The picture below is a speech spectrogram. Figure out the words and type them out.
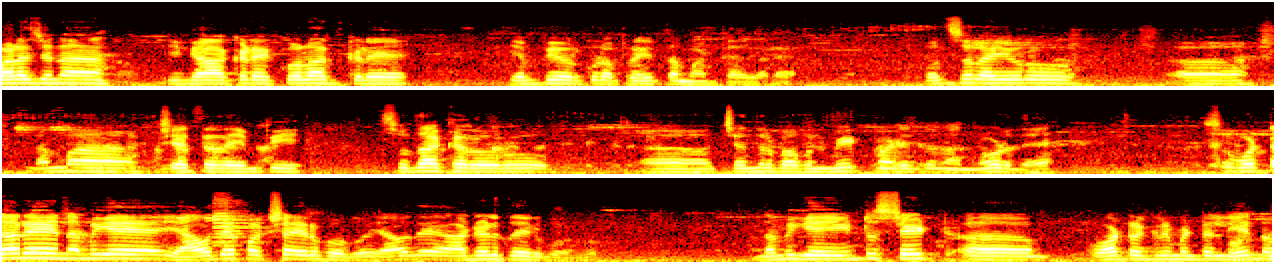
ಭಾಳ ಜನ ಈಗ ಆ ಕಡೆ ಕೋಲಾರದ ಕಡೆ ಎಂ ಪಿ ಅವರು ಕೂಡ ಪ್ರಯತ್ನ ಮಾಡ್ತಾ ಇದ್ದಾರೆ. ಒಂದು ಸಲ ಇವರು ನಮ್ಮ ಕ್ಷೇತ್ರದ ಎಂ ಪಿ ಸುಧಾಕರ್ ಅವರು ಚಂದ್ರಬಾಬುನ ಮೀಟ್ ಮಾಡಿದ್ದು ನಾನು ನೋಡಿದೆ. ಸೊ ಒಟ್ಟಾರೆ ನಮಗೆ ಯಾವುದೇ ಪಕ್ಷ ಇರ್ಬೋದು, ಯಾವುದೇ ಆಡಳಿತ ಇರ್ಬೋದು, ನಮಗೆ ಇಂಟರ್ಸ್ಟೇಟ್ ವಾಟರ್ ಅಗ್ರಿಮೆಂಟಲ್ಲಿ ಏನು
